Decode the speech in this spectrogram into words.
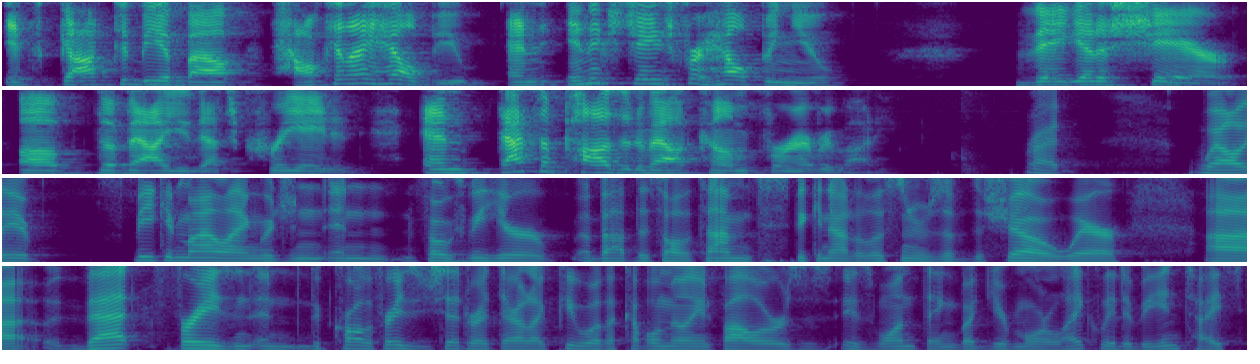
It's got to be about how can I help you? And in exchange for helping you, they get a share of the value that's created. And that's a positive outcome for everybody. Right. Well, you're speaking my language, and, and folks, we hear about this all the time, speaking out of listeners of the show, where uh, that phrase and, and, the Carl, the phrase you said right there, like people with a couple million followers is, is one thing, but you're more likely to be enticed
